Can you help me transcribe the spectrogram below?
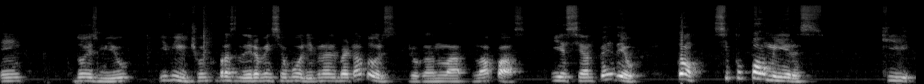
em 2020. O único brasileiro venceu o Bolívar na Libertadores, jogando lá em La Paz. E esse ano perdeu. Então, se pro Palmeiras, que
